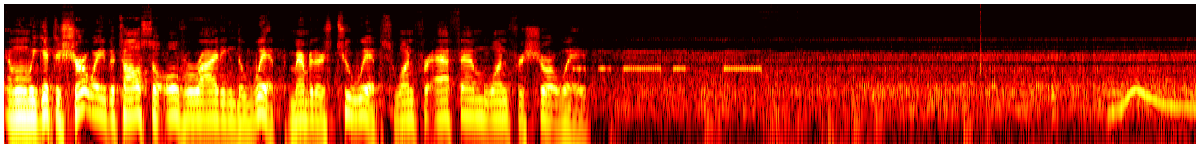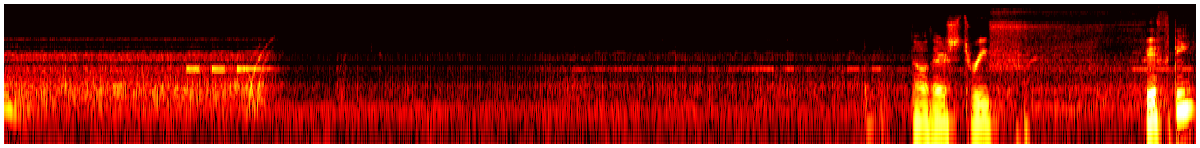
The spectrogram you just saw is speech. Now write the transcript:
And when we get to shortwave, it's also overriding the whip. Remember, there's two whips, one for FM, one for shortwave. Oh, there's 350?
